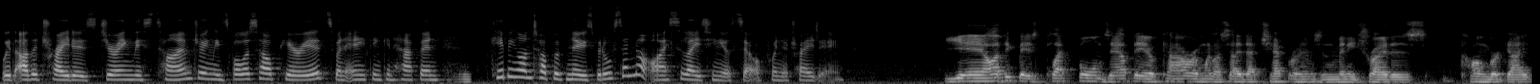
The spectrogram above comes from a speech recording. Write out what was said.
with other traders during this time, during these volatile periods when anything can happen, mm-hmm. keeping on top of news, but also not isolating yourself when you're trading? Yeah, I think there's platforms out there, Kara, and when I say that, chat rooms and many traders congregate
